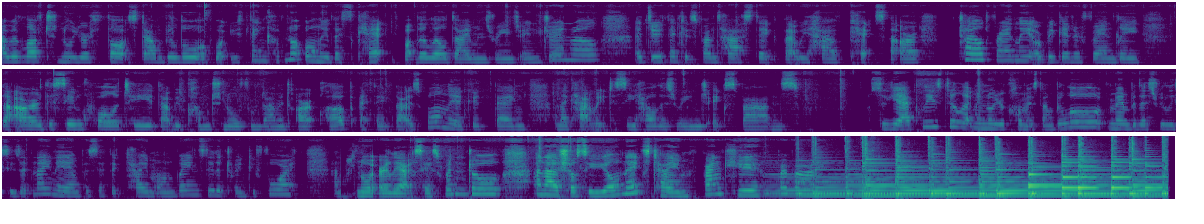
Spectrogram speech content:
I would love to know your thoughts down below of what you think of not only this kit but the Lil Diamondz range in general. I do think it's fantastic that we have kits that are child friendly or beginner friendly that are the same quality that we've come to know from Diamond Art Club. I think that is only a good thing and I can't wait to see how this range expands. So yeah, please do let me know your comments down below. Remember this releases at 9am Pacific time on Wednesday the 24th and no early access window. And I shall see you all next time. Thank you. Bye bye.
